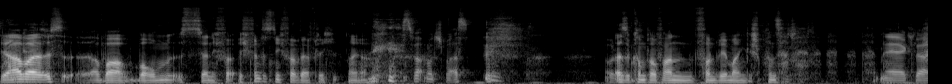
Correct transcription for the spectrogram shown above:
Ja, aber ist, aber warum ist es ja nicht Ich finde es nicht verwerflich. Naja. Es macht nur Spaß. Oder? Also kommt drauf an, von wem man gesponsert wird. Ja, klar.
